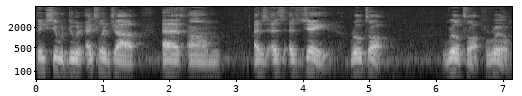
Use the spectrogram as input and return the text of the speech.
Think she would do an excellent job as um as as as Jade. Real talk. Real talk for real.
